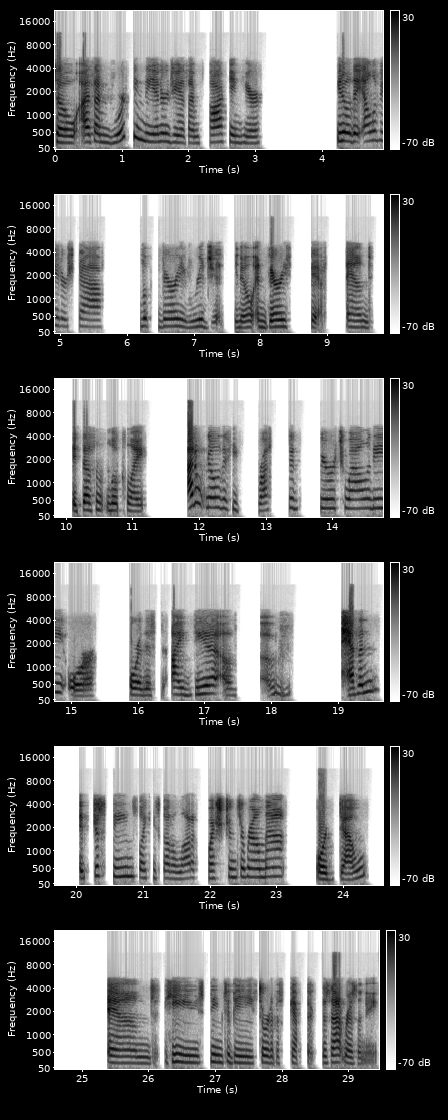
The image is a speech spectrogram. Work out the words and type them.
So as I'm working the energy, as I'm talking here, you know, the elevator shaft looks very rigid, you know, and very stiff. And it doesn't look like, I don't know that he trusted spirituality or, or this idea of, of heaven. It just seems like he's got a lot of questions around that or doubt. And he seemed to be sort of a skeptic. Does that resonate?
